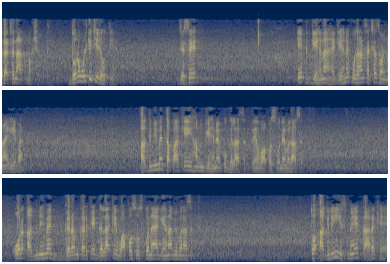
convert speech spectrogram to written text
रचनात्मक शक्ति। दोनों उल्टी चीज़ होती है। जैसे एक गहना है, गहने को उदाहरण से अच्छा समझ में आएगी ये बात। अग्नि में तपा के ही हम गहने को गला सकते हैं, वापस सोने में ला सकते हैं। और अग्नि में गर्म करके गला के वापस उसको नया गहना भी बना सकते तो अग्नि इसमें एक कारक है,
